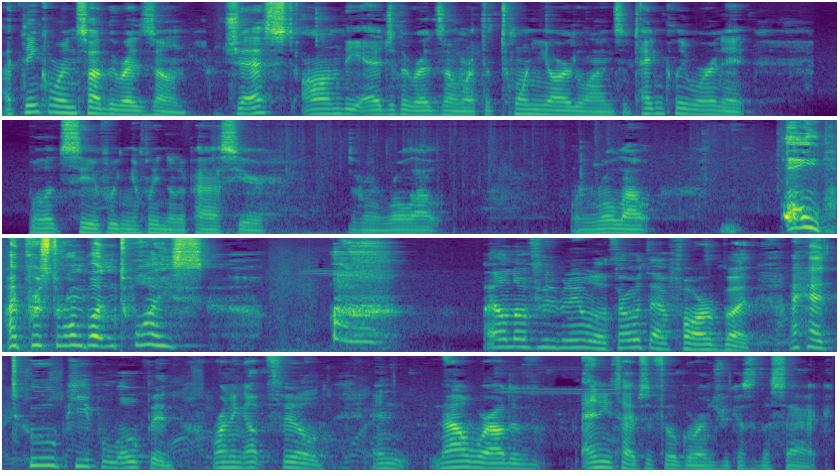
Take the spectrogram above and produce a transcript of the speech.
I think we're inside the red zone. Just on the edge of the red zone. We're at the 20 yard line. So technically we're in it. Well, let's see if we can complete another pass here. We're going to roll out. We're going to roll out. Oh! I pressed the wrong button twice! Ah! I don't know if we'd been able to throw it that far, but I had two people open running upfield, and now we're out of any types of field goal range because of the sack.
